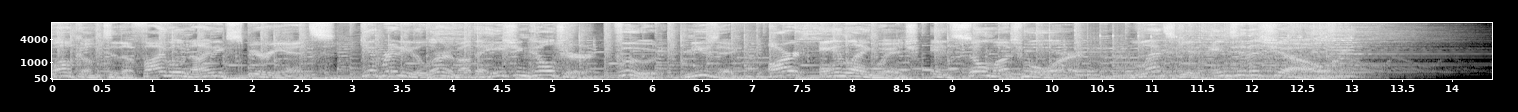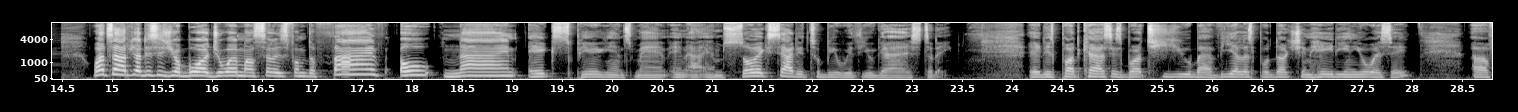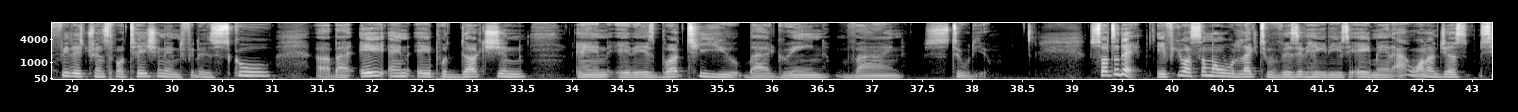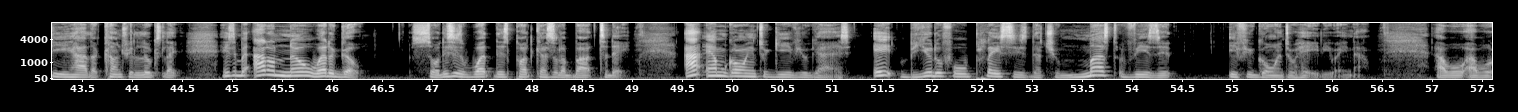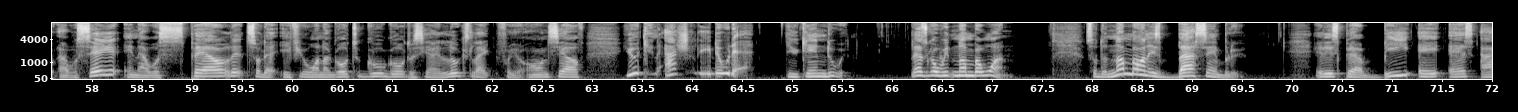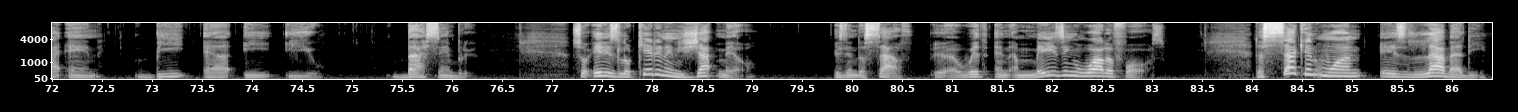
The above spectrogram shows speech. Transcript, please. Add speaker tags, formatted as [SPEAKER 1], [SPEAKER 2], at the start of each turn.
[SPEAKER 1] Welcome to the 509 Experience. Get ready to learn about the Haitian culture, food, music, art, and language, and so much more. Let's get into the show.
[SPEAKER 2] What's up, y'all? This is your boy Joel Marcellus from the 509 Experience, man. And I am so excited to be with you guys today. Uh, this podcast is brought to you by VLS Production Haiti and USA uh, Transportation and Fidelis School uh, by A&A Production, and it is brought to you by Green Vine Studio. So today, if you are someone who would like to visit Haiti, you say, hey man, I want to just see how the country looks like. And say, I don't know where to go. So this is what this podcast is about today. I am going to give you guys eight beautiful places that you must visit if you go into Haiti right now. I will, I will, I will say it and I will spell it so that if you want to go to Google to see how it looks like for your own self, you can actually do that. You can do it. Let's go with number one. So the number one is Bassin Bleu. It is spelled B A S I N B L E U. Bassin Bleu. So it is located in Jacmel, is in the south, uh, with an amazing waterfalls. The second one is Labadee.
